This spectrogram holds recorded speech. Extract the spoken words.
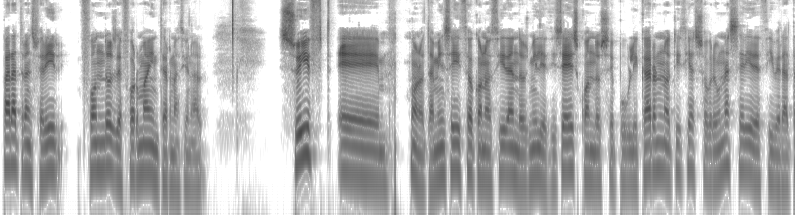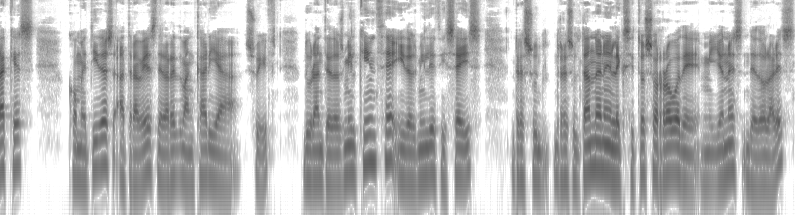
para transferir fondos de forma internacional. Swift, eh, bueno, también se hizo conocida en 2016 cuando se publicaron noticias sobre una serie de ciberataques cometidos a través de la red bancaria SWIFT durante 2015 y 2016, resultando en el exitoso robo de millones de dólares.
